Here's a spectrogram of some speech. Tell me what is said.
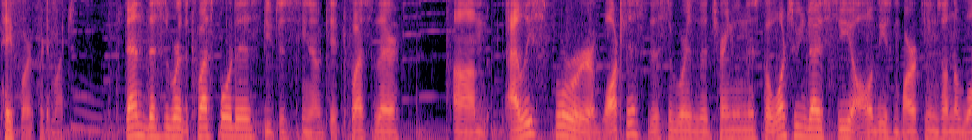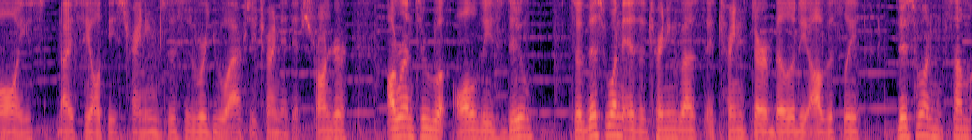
pay for it pretty much. Then this is where the quest board is. You just, you know, get quests there. Um, at least for Watches, this is where the training is. But once you guys see all these markings on the wall, you guys see all these trainings, this is where you will actually train to get stronger. I'll run through what all of these do. So this one is a training vest. It trains durability, obviously. This one, some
